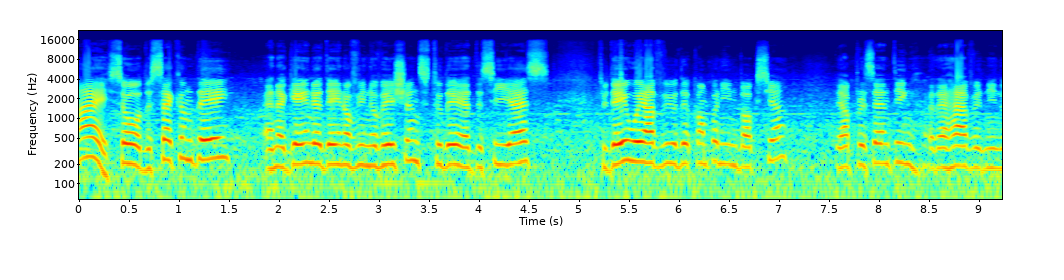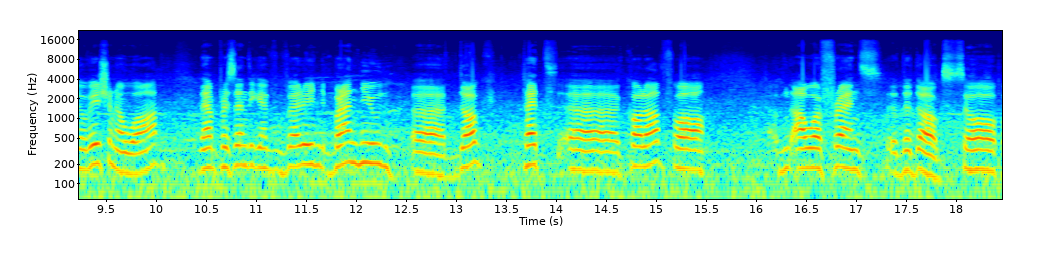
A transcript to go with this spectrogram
Hi, so the second day, and again a day of innovations today at the CES. Today we have with the company Invoxia. They are presenting, they have an innovation award. They are presenting a very brand new uh, dog pet uh, collar for our friends, the dogs. So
